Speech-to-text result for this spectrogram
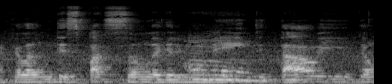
Aquela antecipação daquele É. momento e tal. E então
